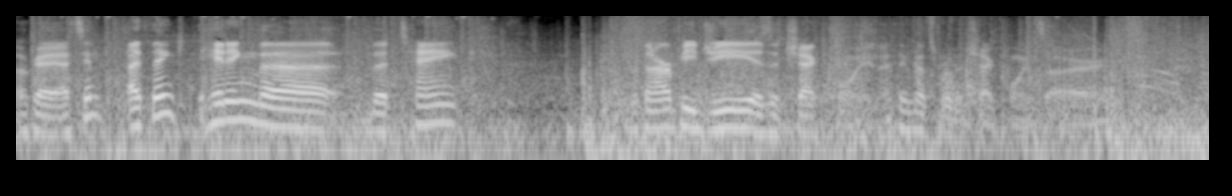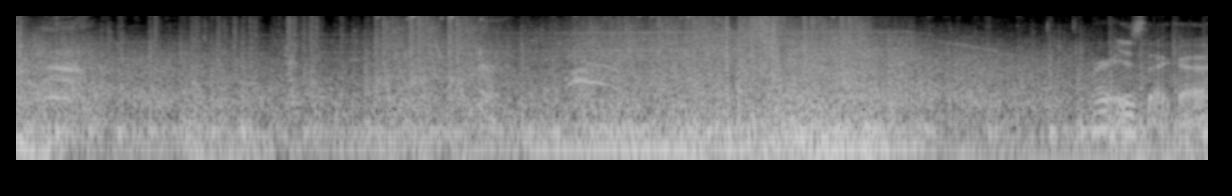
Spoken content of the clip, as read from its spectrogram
Okay, I think I think hitting the the tank with an RPG is a checkpoint. I think that's where the checkpoints are. That guy?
